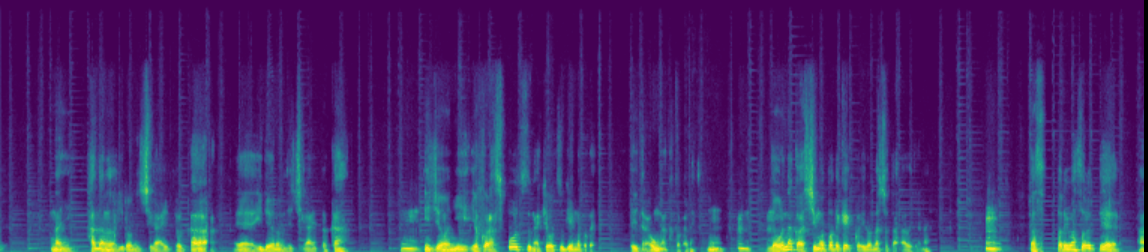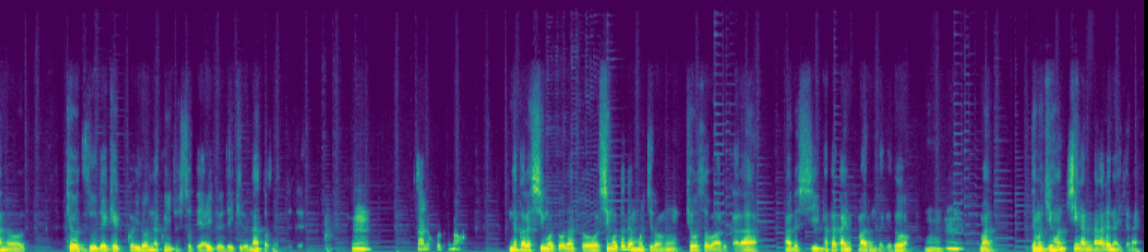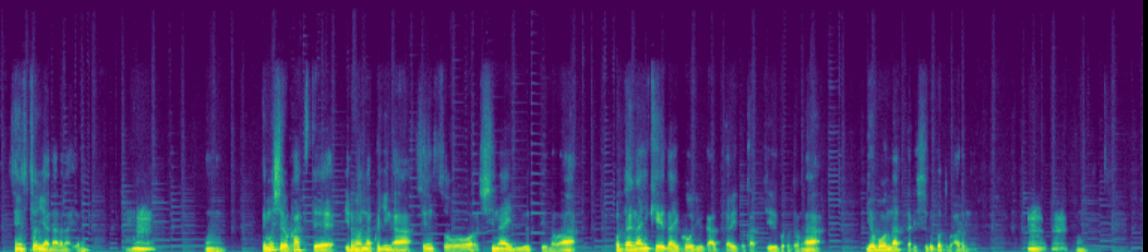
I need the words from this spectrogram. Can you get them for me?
何？肌の色の違いとか、えー、イデオロギーの違いとか、うん、以上によくはスポーツが共通言語とか言ったら音楽とかね、うん。うん。うん、で俺なんかは仕事で結構いろんな人と会うじゃない、うん、だそれはそれであの共通で結構いろんな国と人とやり取りできるなと思ってて。うん。なるほどな。だから仕事だと、仕事でももちろん競争はあるから、あるし、戦いもあるんだけど、うん。うん、まあ、でも基本血が流れないじゃない？戦争にはならないよね。うん。うん、でむしろかつていろんな国が戦争をしない理由っていうのは、お互いに経済交流があったりとかっていうことが予防になったりすることはあるの。うんうん、うん。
